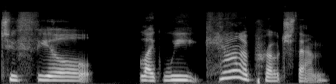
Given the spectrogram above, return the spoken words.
to feel like we can approach them,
